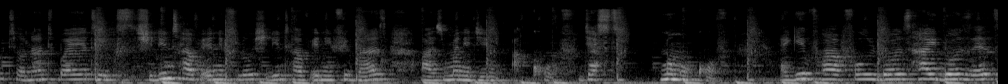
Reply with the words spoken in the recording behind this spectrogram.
Put on antibiotics. She didn't have any flu. She didn't have any fevers. I was managing a cough, just normal cough. I gave her full dose, high doses.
